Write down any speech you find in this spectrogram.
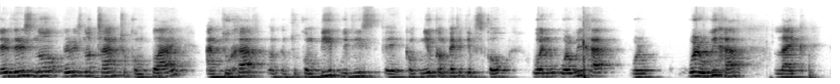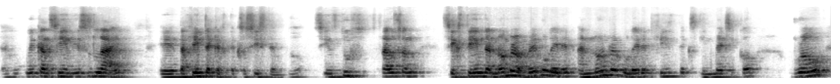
there, there is no there is no time to comply and to have and to compete with this uh, new competitive scope when where we have where where we have like we can see in this slide Eh, the fintech ecosystem. No? Since 2016, the number of regulated and non-regulated fintechs in Mexico grown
